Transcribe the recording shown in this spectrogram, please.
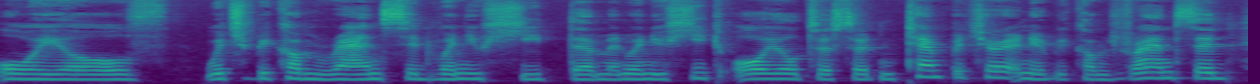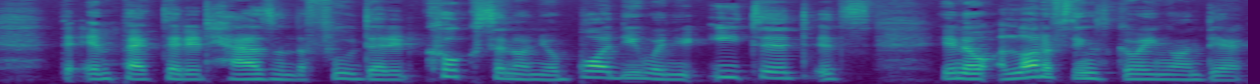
oils, which become rancid when you heat them. And when you heat oil to a certain temperature and it becomes rancid, the impact that it has on the food that it cooks and on your body when you eat it, it's, you know, a lot of things going on there.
